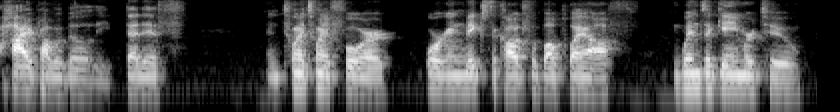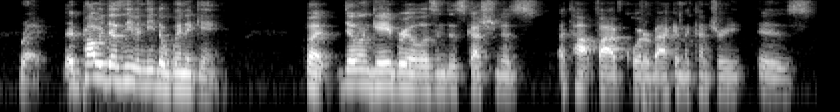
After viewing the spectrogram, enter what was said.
high probability that if in 2024 Oregon makes the college football playoff, wins a game or two, right? It probably doesn't even need to win a game but Dillon Gabriel is in discussion as a top five quarterback in the country, is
